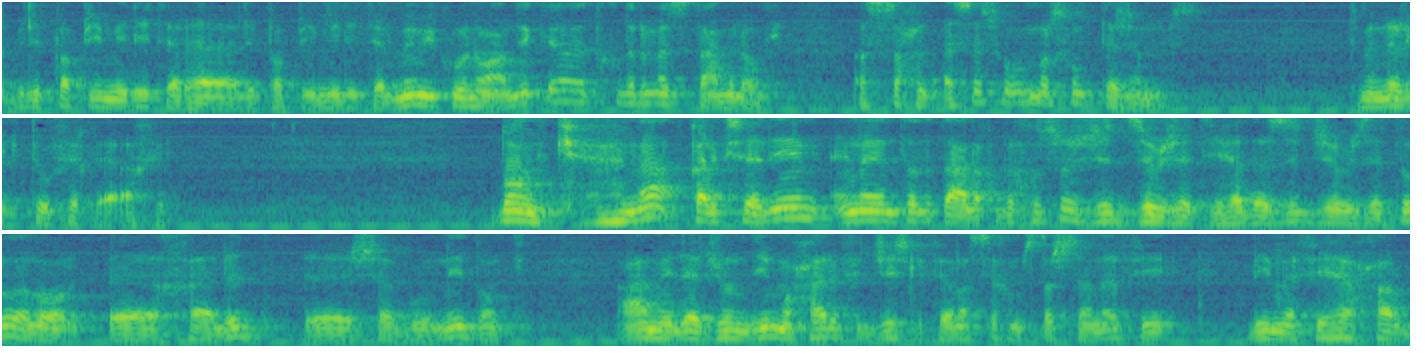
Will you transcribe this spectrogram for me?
ب les papiers militaires. les papiers militaires. même يكونوا عندك تقدر ما تستعملهمش. الصح الأساس هو مرسوم التجنس نتمنى لك التوفيق يا أخي. donc هنا قال لك سليم أنا ينتظر تعلق بخصوص جد زوجتي. هذا جد زوجته alors آه، خالد آه، شابوني donc عمل جندي محارب في الجيش الفرنسي 15 سنة في بما فيها حرب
